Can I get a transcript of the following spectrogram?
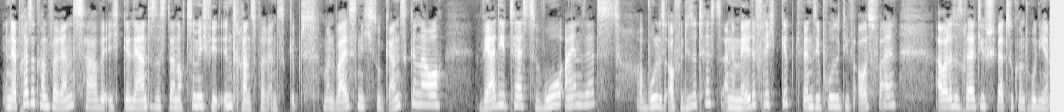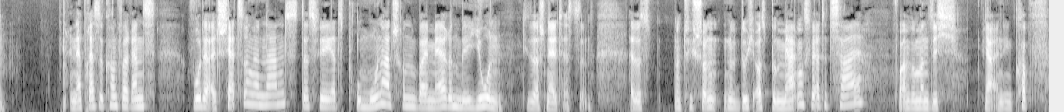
In der Pressekonferenz habe ich gelernt, dass es da noch ziemlich viel Intransparenz gibt. Man weiß nicht so ganz genau, wer die Tests wo einsetzt, obwohl es auch für diese Tests eine Meldepflicht gibt, wenn sie positiv ausfallen, aber das ist relativ schwer zu kontrollieren. In der Pressekonferenz wurde als Schätzung genannt, dass wir jetzt pro Monat schon bei mehreren Millionen dieser Schnelltests sind. Also das ist natürlich schon eine durchaus bemerkenswerte Zahl, vor allem wenn man sich ja in den Kopf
